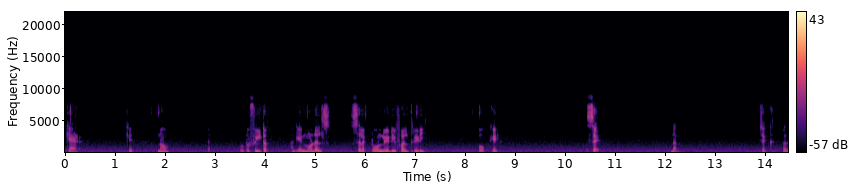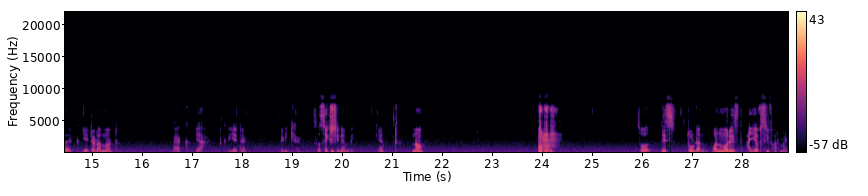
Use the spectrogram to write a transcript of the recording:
CAD. Now. Go to filter again models select only default 3d okay. Save. Done. Check whether it created or not. Back. Yeah created. 3d CAD so 16 MB okay. Now so this two done. One more is IFC format.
